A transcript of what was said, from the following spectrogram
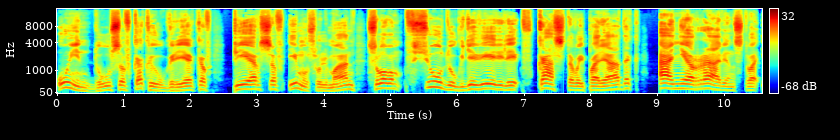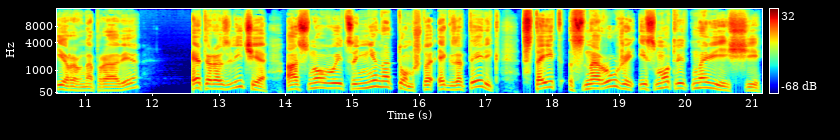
у индусов, как и у греков, персов и мусульман, словом, всюду, где верили в кастовый порядок, а не равенство и равноправие, это различие основывается не на том, что экзотерик стоит снаружи и смотрит на вещи,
